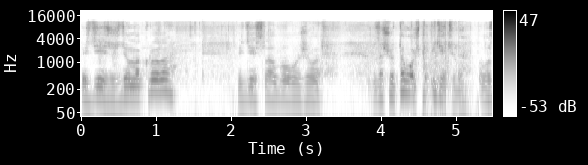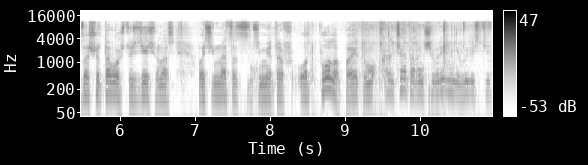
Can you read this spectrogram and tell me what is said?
Здесь ждем акрола. Здесь, слава богу, уже вот за счет того, что... Иди отсюда. За счет того, что здесь у нас 18 сантиметров от пола, поэтому крольчата раньше времени вылезти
